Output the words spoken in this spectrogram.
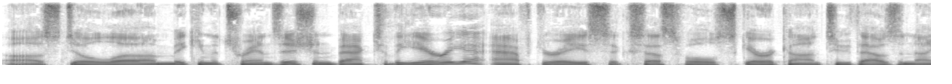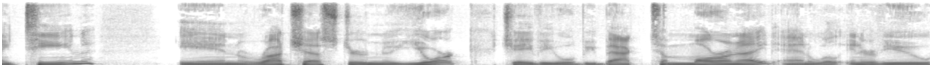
Uh, still uh, making the transition back to the area after a successful Scaricon 2019 in Rochester, New York. JV will be back tomorrow night and will interview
